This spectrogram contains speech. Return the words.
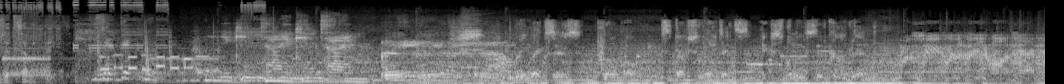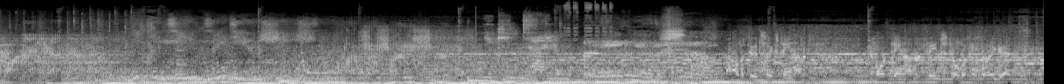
Vous êtes saboté. Nick In Time, making time. Remixes, promo, special edits, exclusive content. Nick In Time radio show. Nick In Time. Altitude 1600. 1400 feet, still looking very good.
